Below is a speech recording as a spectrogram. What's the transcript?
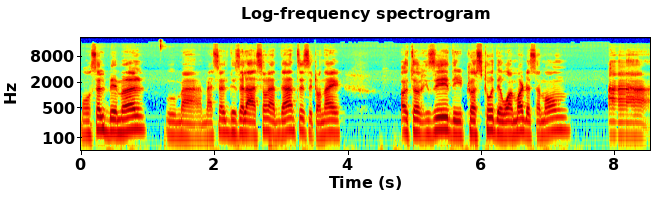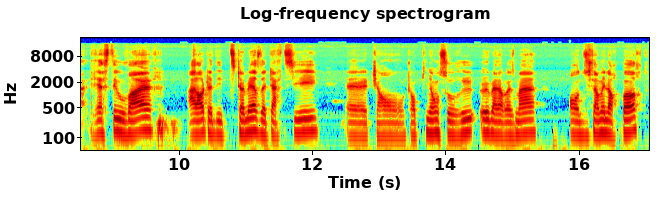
mon seul bémol ou ma, seule désolation là-dedans, c'est qu'on ait autorisé des Costco, des Walmart de ce monde à rester ouvert alors que des petits commerces de quartier euh, qui, ont, pignon sur rue, eux, malheureusement, ont dû fermer leurs portes.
